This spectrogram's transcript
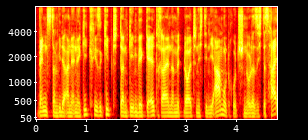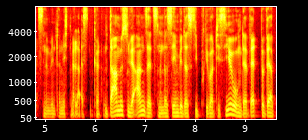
wenn es dann wieder eine Energiekrise gibt, dann geben wir Geld rein, damit Leute nicht in die Armut rutschen oder sich das Heizen im Winter nicht mehr leisten können. Und da müssen wir ansetzen. Und da sehen wir, dass die Privatisierung, der Wettbewerb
